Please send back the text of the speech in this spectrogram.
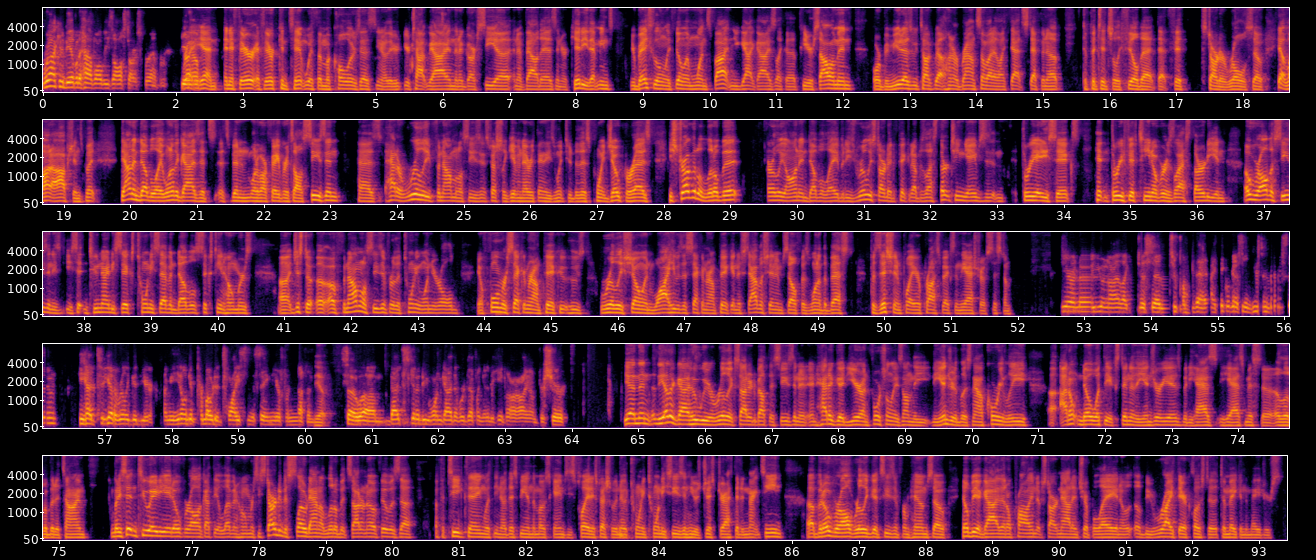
we're not going to be able to have all these all stars forever. right. Know? Yeah. And if they're if they're content with a McCullers as you know your, your top guy, and then a Garcia and a Valdez and a Kitty, that means you're basically only filling one spot, and you got guys like a Peter Solomon or Bermudez. We talked about Hunter Brown, somebody like that stepping up to potentially fill that that fifth starter role. So yeah, a lot of options. But down in Double A, one of the guys that's it's been one of our favorites all season has had a really phenomenal season, especially given everything he's went to to this point. Joe Perez, he struggled a little bit early on in double A, but he's really started to pick it up his last 13 games, he's hitting 386, hitting 315 over his last 30. And overall the season, he's, he's hitting 296, 27 doubles, 16 homers. Uh, just a, a, phenomenal season for the 21 year old, you know, former second round pick who, who's really showing why he was a second round pick and establishing himself as one of the best position player prospects in the Astro system. year. I know you and I, like just said, super that I think we're going to see in Houston very soon. He had to, he had a really good year. I mean, you don't get promoted twice in the same year for nothing. Yep. So um, that's going to be one guy that we're definitely going to be keeping our eye on for sure. Yeah, and then the other guy who we were really excited about this season and, and had a good year, unfortunately, is on the the injured list now. Korey Lee. Uh, I don't know what the extent of the injury is, but he has he has missed a, a little bit of time. But he's hitting 288 overall, got the 11 homers. He started to slow down a little bit, so I don't know if it was a, a fatigue thing with you know this being the most games he's played, especially with no 2020 season. He was just drafted in 19. Uh, but overall, really good season from him. So he'll be a guy that'll probably end up starting out in AAA, and it'll, it'll be right there close to, to making the majors.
